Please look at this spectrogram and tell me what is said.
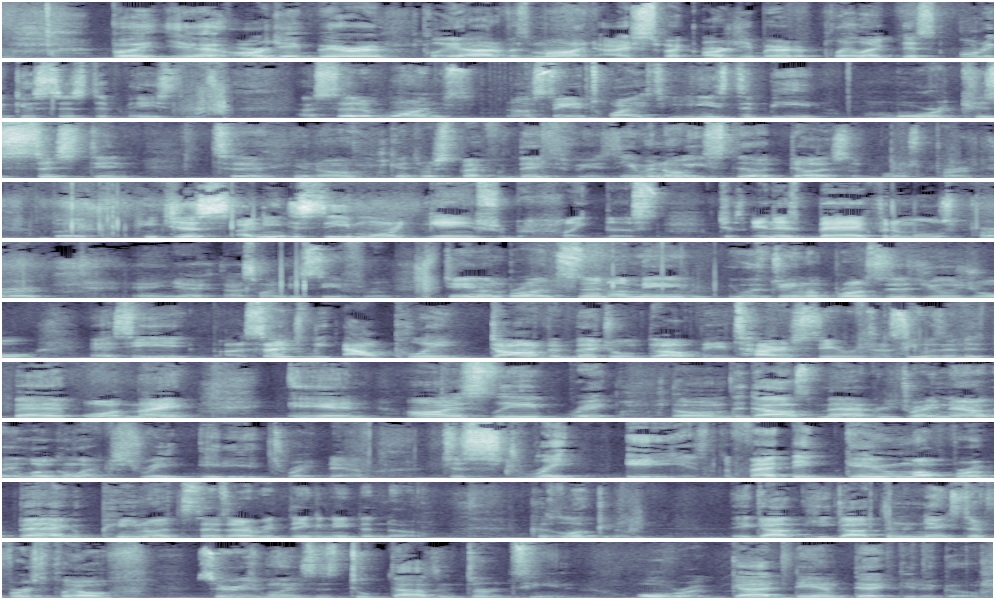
But yeah, RJ Barrett played out of his mind. I expect RJ Barrett to play like this on a consistent basis. I said it once, I'll say it twice. He needs to be more consistent to, you know, get the respect for this fans, even though he still does the most part. But he just, I need to see more games from like this. Just in his bag for the most part. And yeah, that's what I need to see from Jalen Brunson. I mean, he was Jalen Brunson as usual, as he essentially outplayed Donovan Mitchell throughout the entire series, as he was in his bag all night. And honestly, Rick, um, the Dallas Mavericks right now, they looking like straight idiots right now. Just straight idiots. The fact they gave him up for a bag of peanuts says everything you need to know. Cause look at him. They got he got them the Knicks their first playoff series win since 2013, over a goddamn decade ago.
